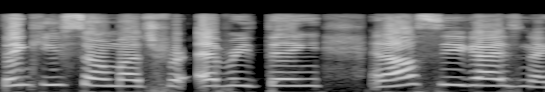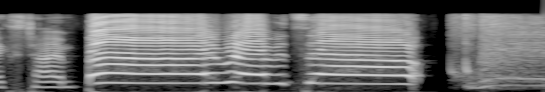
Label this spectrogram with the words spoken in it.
thank you so much for everything. And I'll see you guys next time. Bye! Rabbits out!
